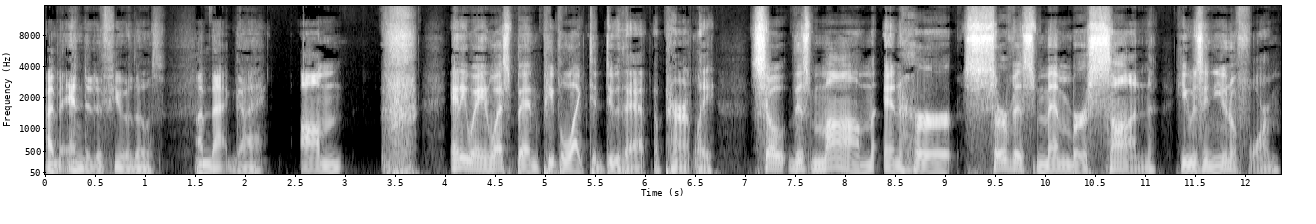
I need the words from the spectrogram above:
I've ended a few of those. I'm that guy. Um, anyway, in West Bend, people like to do that, apparently. So this mom and her service member son, he was in uniform,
